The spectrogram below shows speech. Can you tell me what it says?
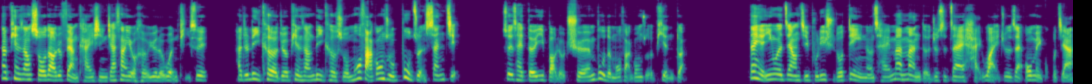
那片商收到就非常开心，加上有合约的问题，所以。他就立刻就片商立刻说魔法公主不准删减，所以才得以保留全部的魔法公主的片段。但也因为这样，吉普力许多电影呢，才慢慢的就是在海外，就是在欧美国家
